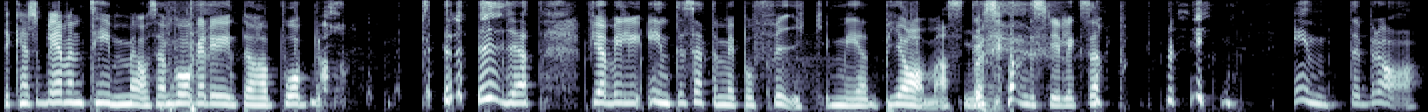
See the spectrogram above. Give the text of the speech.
Det kanske blev en timme och sen vågade jag inte ha på batteriet. För jag vill ju inte sätta mig på fik med pyjamas. Det kändes ju liksom inte bra.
